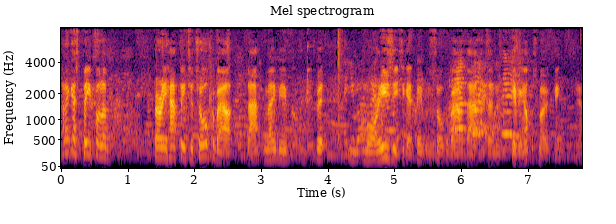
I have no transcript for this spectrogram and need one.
And I guess people are very happy to talk about that. Maybe bit more easy to get people to talk about that than giving up smoking. Yeah.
